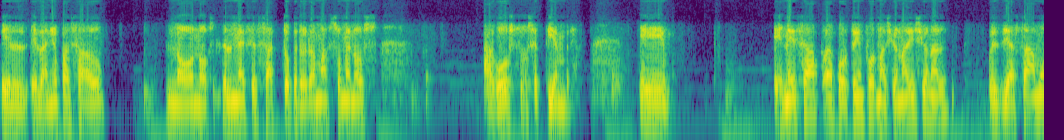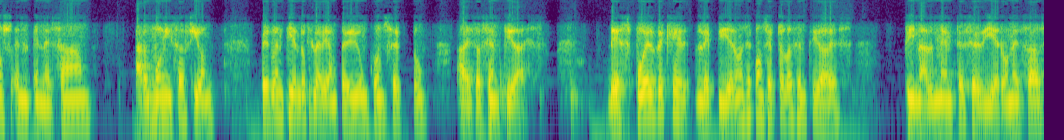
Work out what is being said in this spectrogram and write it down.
el, el año pasado, no, no el mes exacto, pero era más o menos agosto, septiembre. Eh, en ese aporte de información adicional, pues ya estábamos en, en esa armonización pero entiendo que le habían pedido un concepto a esas entidades. Después de que le pidieron ese concepto a las entidades, finalmente se dieron esas,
